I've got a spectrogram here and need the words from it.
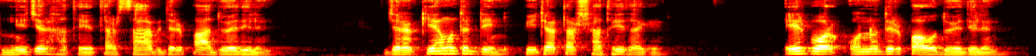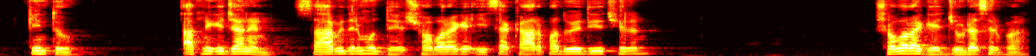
নিজের হাতে তার সাহাবিদের পা ধুয়ে দিলেন, যেন কিয়ামতের দিন পিটার তার সাথেই থাকে। এরপর অন্যদের পাও ধুয়ে দিলেন। কিন্তু আপনি কি জানেন সাহাবিদের মধ্যে সবার আগে ঈসা কার পা ধুয়ে দিয়েছিলেন? সবার আগে জুডাসের পা।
